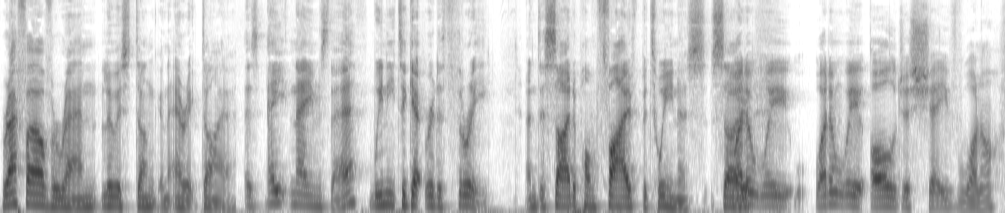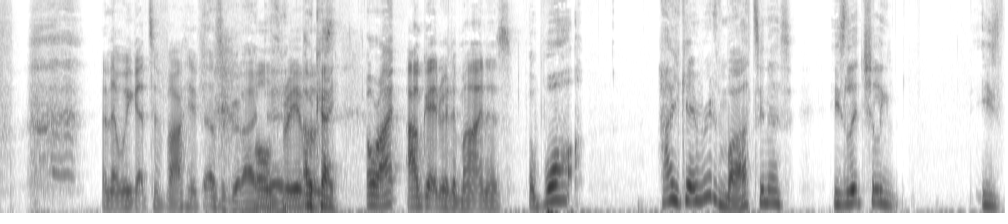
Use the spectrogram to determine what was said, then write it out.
Rafael Varane, Lewis Dunk, and Eric Dier. There's eight names there. We need to get rid of three and decide upon five between us. So Why don't we? Why don't we all just shave one off, and then we get to five? That's a good idea. All three of us. okay, all right. I'm getting rid of Martinez What? How are you getting rid of Martinez? He's literally he's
